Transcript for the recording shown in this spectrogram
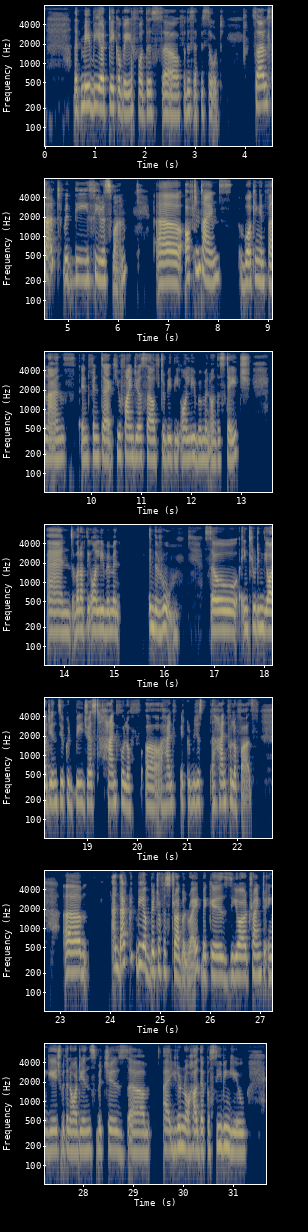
that may be a takeaway for this uh, for this episode so I'll start with the serious one. Uh, oftentimes, working in finance, in fintech, you find yourself to be the only woman on the stage and one of the only women in the room. So, including the audience, you could be just handful of uh, hand. It could be just a handful of us. Um, and that could be a bit of a struggle, right? Because you're trying to engage with an audience which is um, uh, you don't know how they're perceiving you,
